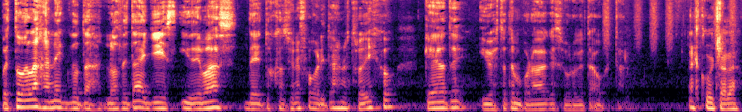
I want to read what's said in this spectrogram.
pues todas las anécdotas, los detalles y demás de tus canciones favoritas de nuestro disco, quédate y ve esta temporada que seguro que te va a gustar. Escúchala.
